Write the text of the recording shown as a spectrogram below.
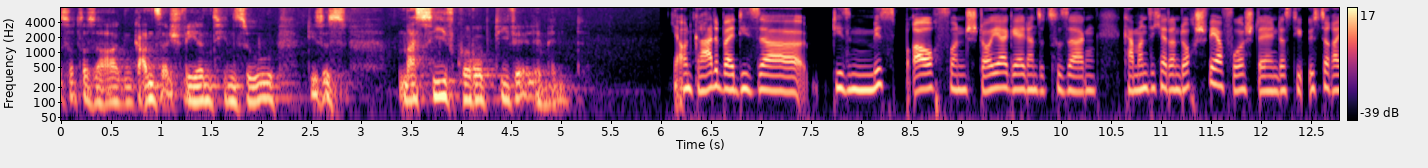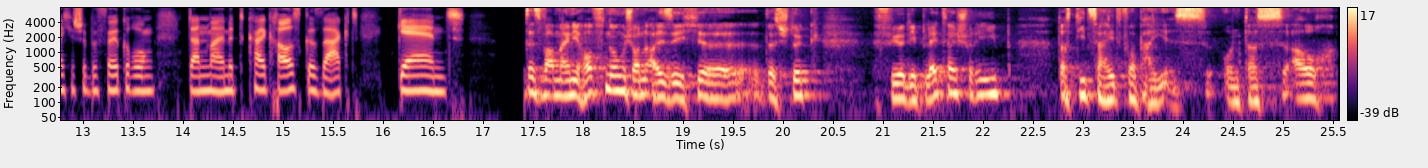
sozusagen ganz erschwerend hinzu, dieses massiv korruptive Element. Ja, und gerade bei dieser, diesem Missbrauch von Steuergeldern sozusagen kann man sich ja dann doch schwer vorstellen, dass die österreichische Bevölkerung dann mal mit Karl Kraus gesagt gähnt. Das war meine Hoffnung schon, als ich äh, das Stück für die Blätter schrieb, dass die Zeit vorbei ist und dass auch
